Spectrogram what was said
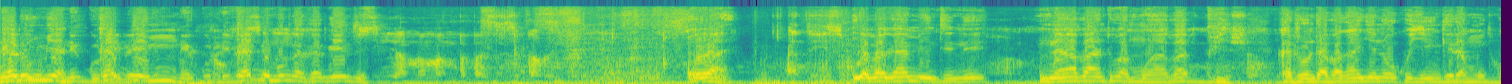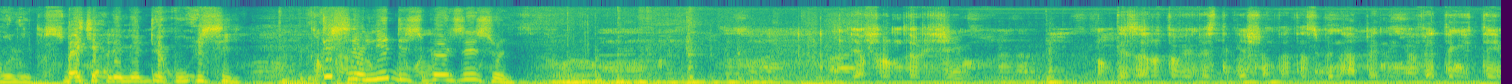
kalunyumya kaddemu. nga kagenze. Yabagambye nti n'abantu bammwe ababbi katonda abaganye n'okuyingira mu ggulu. Bakyalemedde ku nsi. This is a new dispensation from the regime. There's a lot of investigation that has been happening. A vetting team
